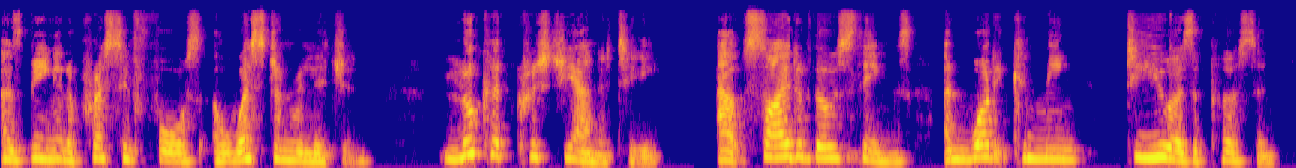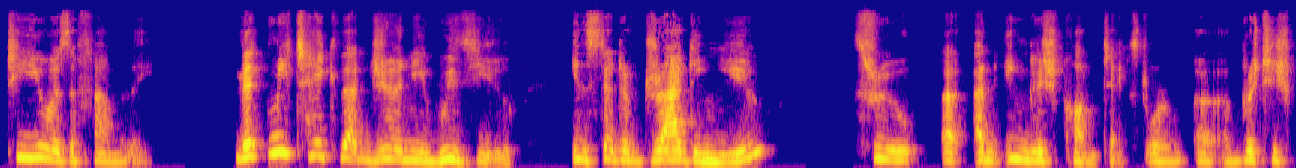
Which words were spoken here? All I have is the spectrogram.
as being an oppressive force, a Western religion. Look at Christianity outside of those things and what it can mean to you as a person, to you as a family. Let me take that journey with you instead of dragging you through a, an English context or a, a British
